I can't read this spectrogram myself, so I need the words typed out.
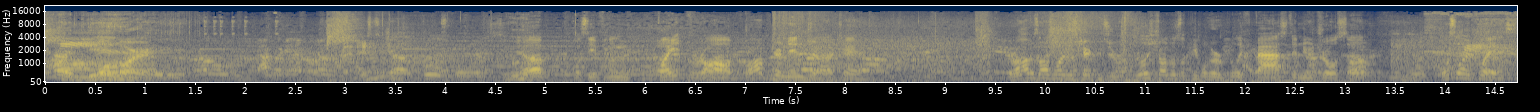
back oh, again, more. baby. Yup. Let's see if we can fight Rob. Rob Greninja, okay. Rob is also one of those characters who really struggles with people who are really fast and neutral, so we'll see how he plays.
